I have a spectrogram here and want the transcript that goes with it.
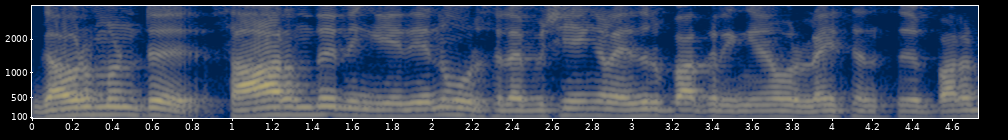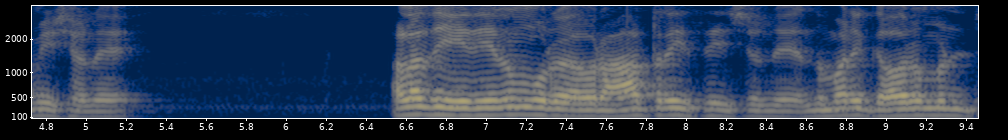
கவர்மெண்ட்டு சார்ந்து நீங்கள் ஏதேனும் ஒரு சில விஷயங்களை எதிர்பார்க்குறீங்க ஒரு லைசன்ஸு பர்மிஷனு அல்லது ஏதேனும் ஒரு ஒரு ஆத்தரைசேஷனு இந்த மாதிரி கவர்மெண்ட்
